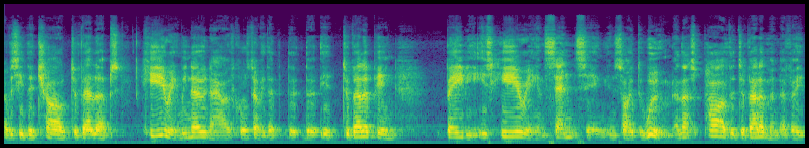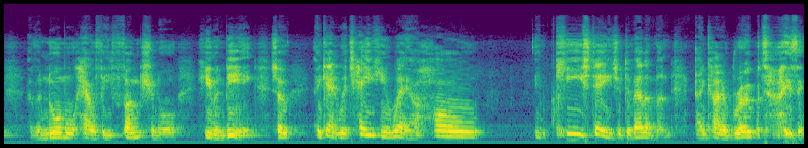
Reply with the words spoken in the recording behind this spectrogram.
obviously the child develops hearing. We know now, of course, don't we, that the, the it, developing baby is hearing and sensing inside the womb, and that's part of the development of a of a normal, healthy, functional human being. So again, we're taking away a whole key stage of development and kind of robotizing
